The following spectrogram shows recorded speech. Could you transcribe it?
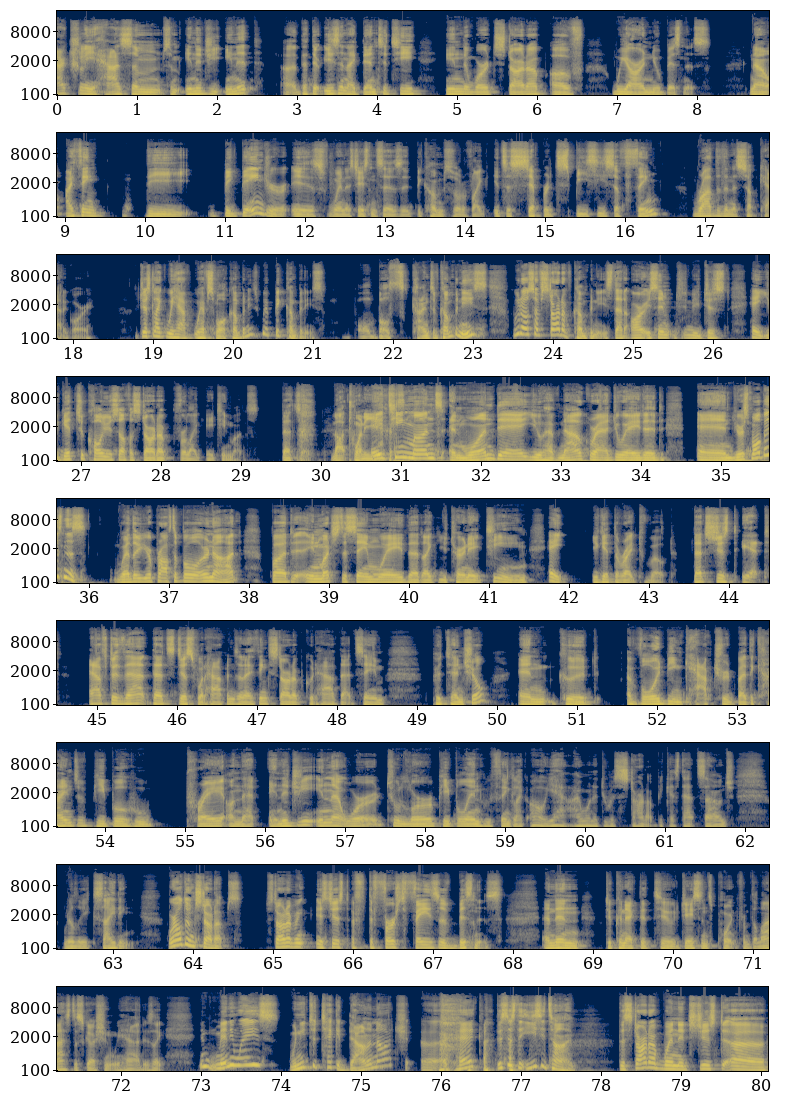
actually has some some energy in it. Uh, that there is an identity in the word startup of we are a new business. Now, I think the big danger is when, as Jason says, it becomes sort of like it's a separate species of thing rather than a subcategory. Just like we have we have small companies, we have big companies. All both kinds of companies. We'd also have startup companies that are essentially just, hey, you get to call yourself a startup for like 18 months. That's it. Not 20 years. 18 months and one day you have now graduated and you're a small business, whether you're profitable or not. But in much the same way that like you turn 18, hey, you get the right to vote. That's just it. After that, that's just what happens. And I think startup could have that same potential and could avoid being captured by the kinds of people who prey on that energy in that word to lure people in who think like, oh yeah, I want to do a startup because that sounds really exciting. We're all doing startups. Startup is just the first phase of business. And then to connect it to Jason's point from the last discussion we had is like, in many ways, we need to take it down a notch, uh, a peg. this is the easy time. The startup when it's just, uh,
